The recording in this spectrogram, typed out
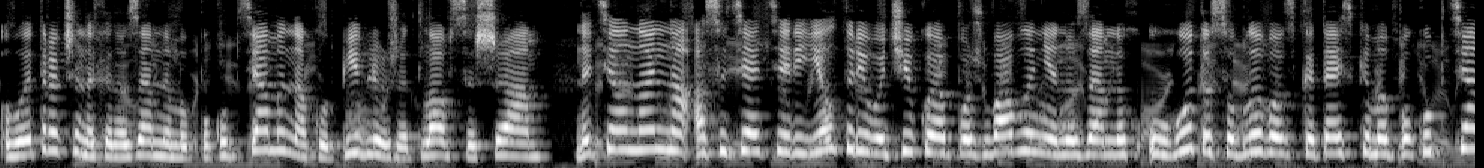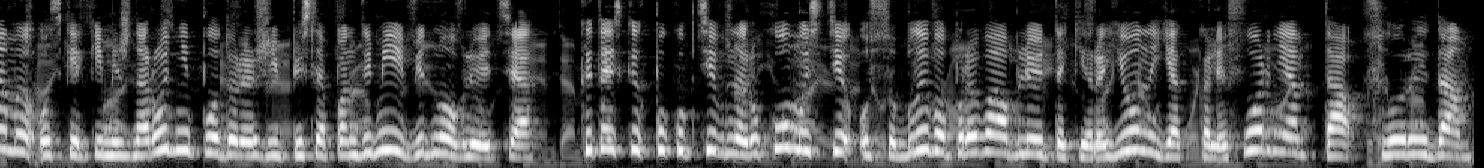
витрачених іноземними покупцями на купівлю житла в США. Національна асоціація рієлторів очікує пожвавлення іноземних угод, особливо з китайськими покупцями, оскільки міжнародні подорожі після пандемії відновлюються. Китайських покупців нерухомості особливо приваблюють такі регіони, як Каліфорнія та Флорида.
